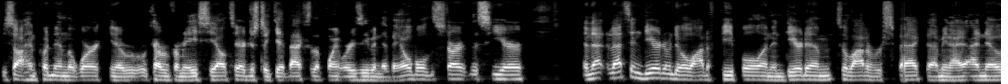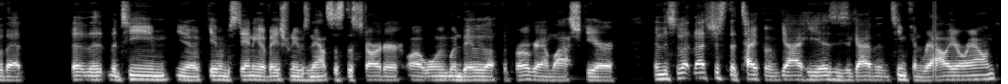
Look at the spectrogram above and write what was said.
You saw him putting in the work, you know, recovering from an ACL tear just to get back to the point where he's even available to start this year. And that that's endeared him to a lot of people and endeared him to a lot of respect. I mean, I, I know that the, the, team, you know, gave him a standing ovation when he was announced as the starter uh, when, when Bailey left the program last year. And this, that's just the type of guy he is. He's a guy that the team can rally around.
